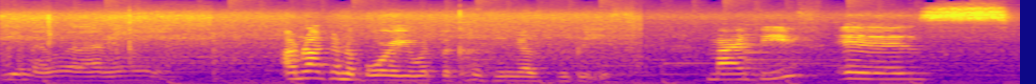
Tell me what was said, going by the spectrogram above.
You know what I mean? I'm not going to bore you with the cooking of the beef. My beef is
